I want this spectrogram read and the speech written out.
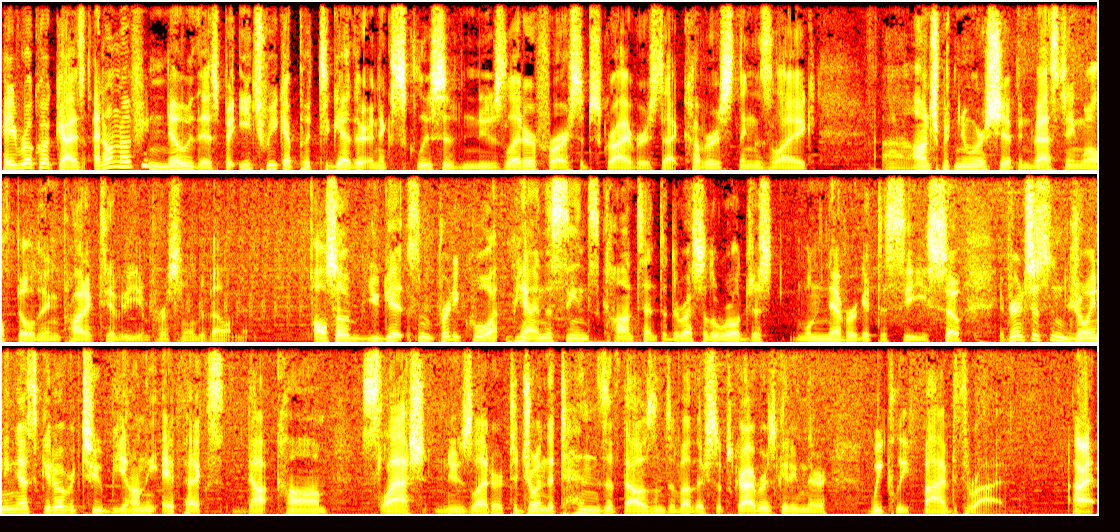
Hey, real quick, guys, I don't know if you know this, but each week I put together an exclusive newsletter for our subscribers that covers things like uh, entrepreneurship, investing, wealth building, productivity, and personal development. Also, you get some pretty cool behind the scenes content that the rest of the world just will never get to see. So if you're interested in joining us, get over to beyondtheapex.com slash newsletter to join the tens of thousands of other subscribers getting their weekly five to thrive. All right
